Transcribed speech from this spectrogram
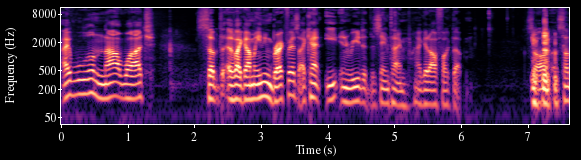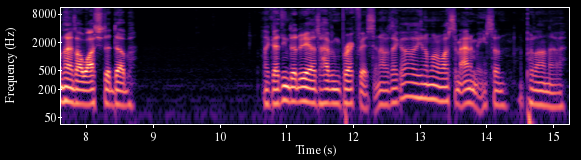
I will not watch sub. Like I'm eating breakfast, I can't eat and read at the same time. I get all fucked up. So I'll, sometimes I'll watch the dub. Like I think the other day I was having breakfast and I was like, oh, you know, I'm gonna watch some anime. So I put on. Uh, I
